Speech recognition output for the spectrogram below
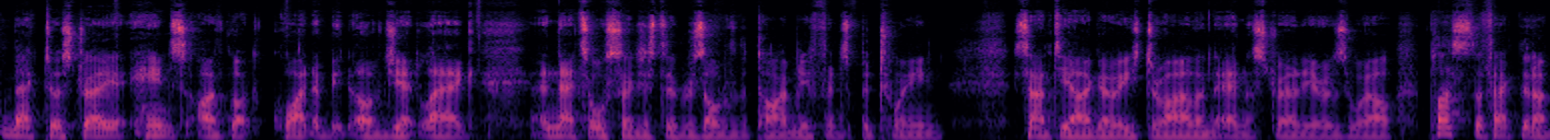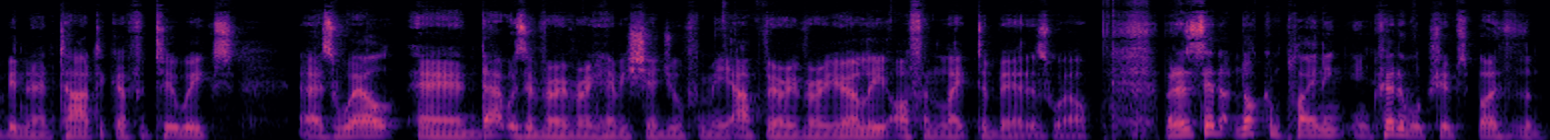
back to Australia. Hence, I've got quite a bit of jet lag. And that's also just a result of the time difference between Santiago, Easter Island, and Australia as well. Plus the fact that I've been in Antarctica for two weeks as well. And that was a very, very heavy schedule for me, up very, very early, often late to bed as well. But as I said, not complaining. Incredible trips, both of them.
